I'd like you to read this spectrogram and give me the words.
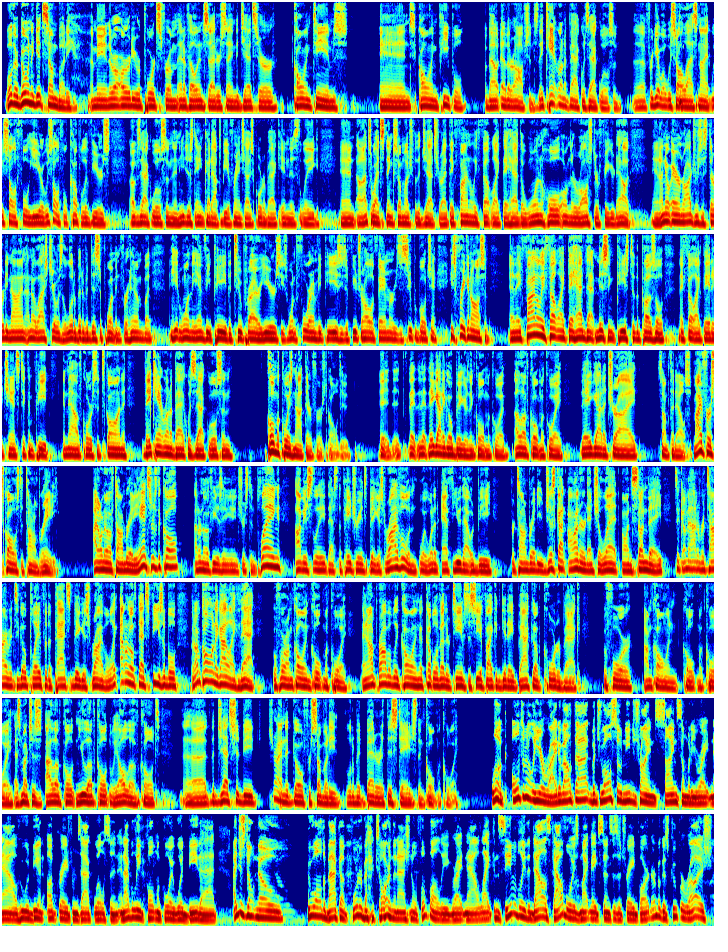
Well, they're going to get somebody. I mean, there are already reports from NFL insiders saying the Jets are calling teams and calling people about other options. They can't run it back with Zach Wilson. Uh, forget what we saw last night. We saw a full year. We saw a full couple of years of Zach Wilson, and he just ain't cut out to be a franchise quarterback in this league. And uh, that's why it stinks so much for the Jets, right? They finally felt like they had the one hole on their roster figured out. And I know Aaron Rodgers is 39. I know last year was a little bit of a disappointment for him, but he had won the MVP the two prior years. He's won four MVPs. He's a future Hall of Famer. He's a Super Bowl champ. He's freaking awesome. And they finally felt like they had that missing piece to the puzzle. And they felt like they had a chance to compete. And now, of course, it's gone. They can't run it back with Zach Wilson. Colt McCoy's not their first call, dude. It, it, they they got to go bigger than Colt McCoy. I love Colt McCoy. They got to try something else. My first call was to Tom Brady. I don't know if Tom Brady answers the call. I don't know if he has any interest in playing. Obviously, that's the Patriots' biggest rival. And boy, what an FU that would be for Tom Brady, who just got honored at Gillette on Sunday to come out of retirement to go play for the Pats' biggest rival. Like, I don't know if that's feasible, but I'm calling a guy like that before I'm calling Colt McCoy. And I'm probably calling a couple of other teams to see if I can get a backup quarterback before I'm calling Colt McCoy. As much as I love Colt and you love Colt and we all love Colt, uh, the Jets should be trying to go for somebody a little bit better at this stage than Colt McCoy. Look, ultimately, you're right about that, but you also need to try and sign somebody right now who would be an upgrade from Zach Wilson. And I believe Colt McCoy would be that. I just don't know who all the backup quarterbacks are in the National Football League right now. Like, conceivably, the Dallas Cowboys might make sense as a trade partner because Cooper Rush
